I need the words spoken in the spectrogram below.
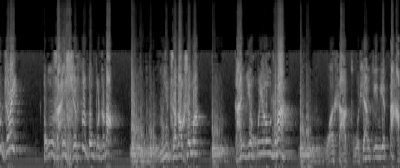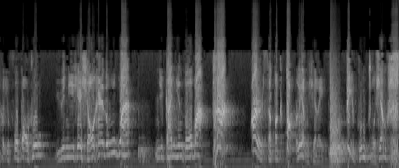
有之辈，东三西四都不知道，你知道什么？赶紧回楼去吧。我杀朱祥给你大伯父报仇，与你些小孩子无关。你赶紧走吧！二次把个刀亮起来，对准朱祥，唰！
